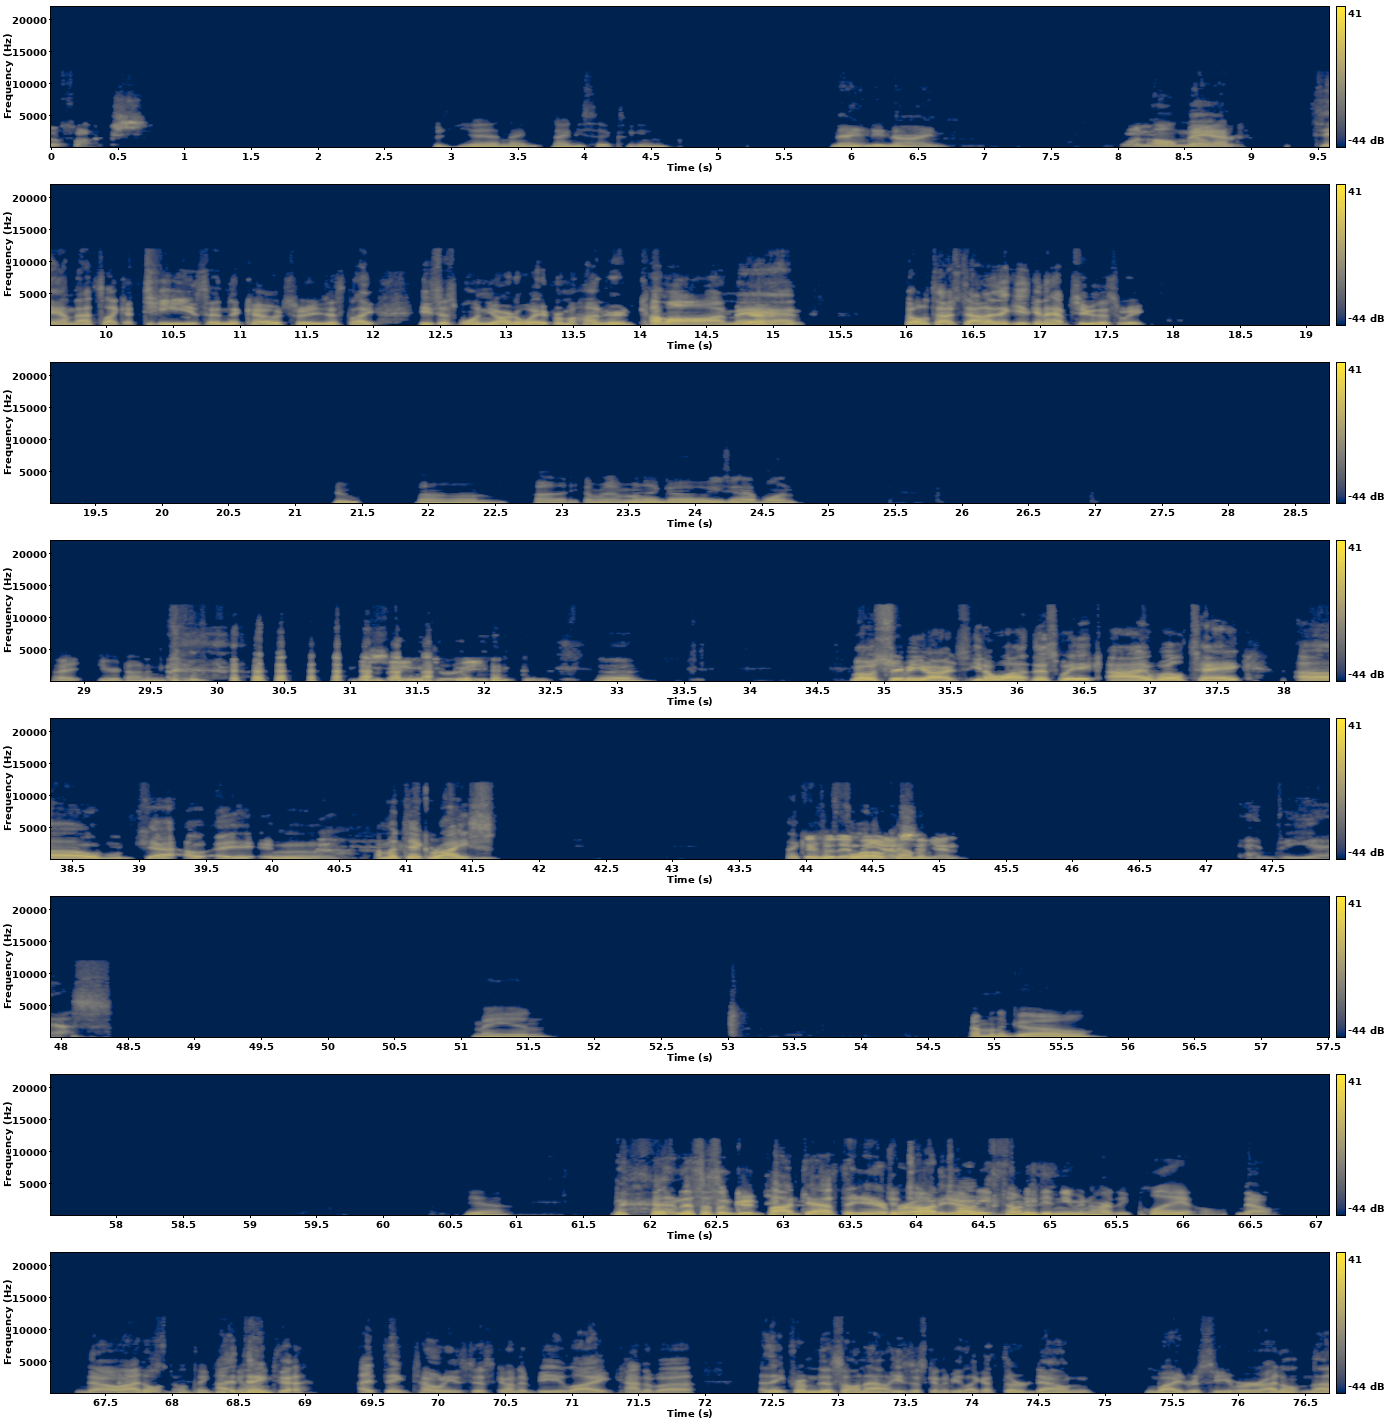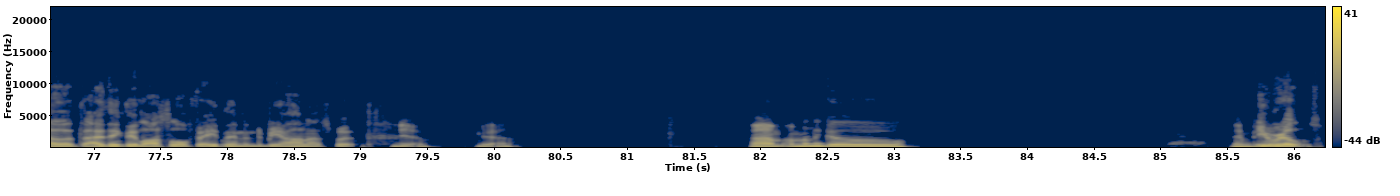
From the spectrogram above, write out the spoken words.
The Fox. Yeah, nine, 96 again. 99. One. Oh man. dollar. Damn, that's like a tease, isn't it, coach? Where he's just like he's just one yard away from hundred. Come on, Yeah. man. Total touchdown. I think he's gonna have two this week. Um, I I'm gonna, I'm gonna go. He's gonna have one. All right, you're not in the game. You're saying three. Uh, Most streaming yards. You know what? This week I will take uh yeah, oh, eh, mm, I'm gonna take Rice. I think Stick there's with a flow MVS coming. again. NVS. Man, I'm gonna go. Yeah, this is some good podcasting here for To- audio. Tony Tony didn't even hardly play at all. No, no, I don't. don't think he's I going think to. uh, I think Tony's just going to be like kind of a. I think from this on out, he's just going to be like a third down wide receiver. I don't know that. I think they lost a little faith in him, to be honest. But Yeah, yeah. Um, I'm gonna go. And You real-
